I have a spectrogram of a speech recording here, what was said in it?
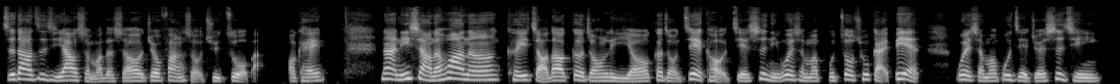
知道自己要什么的时候，就放手去做吧。OK，那你想的话呢，可以找到各种理由、各种借口，解释你为什么不做出改变，为什么不解决事情。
